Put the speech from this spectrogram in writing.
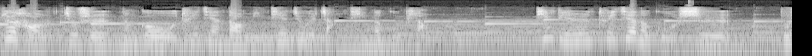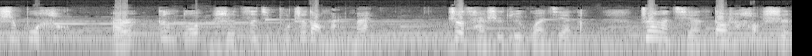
最好就是能够推荐到明天就会涨停的股票。听别人推荐的股市不是不好，而更多是自己不知道买卖，这才是最关键的。赚了钱倒是好事，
